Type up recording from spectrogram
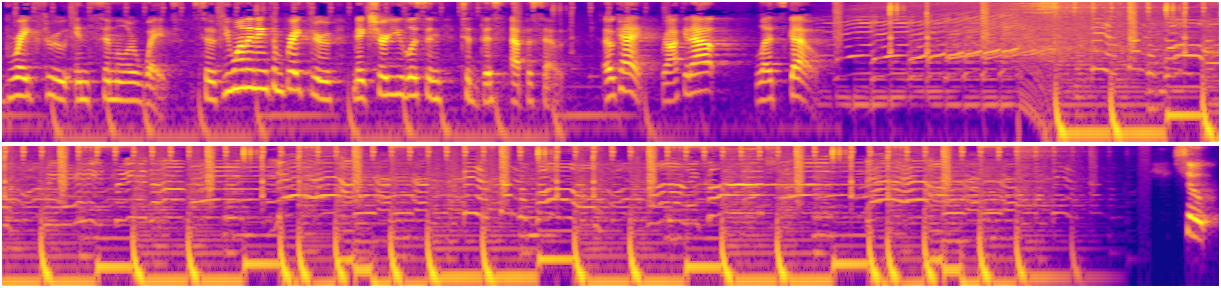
break through in similar ways. So if you want an income breakthrough make sure you listen to this episode. Okay rock it out. Let's go So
